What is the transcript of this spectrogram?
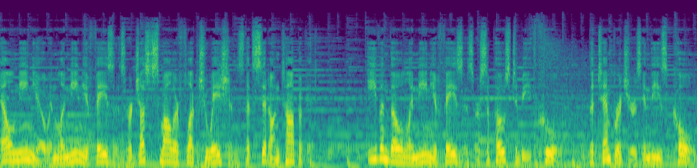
El Nino and La Nina phases are just smaller fluctuations that sit on top of it. Even though La Nina phases are supposed to be cool, the temperatures in these cold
